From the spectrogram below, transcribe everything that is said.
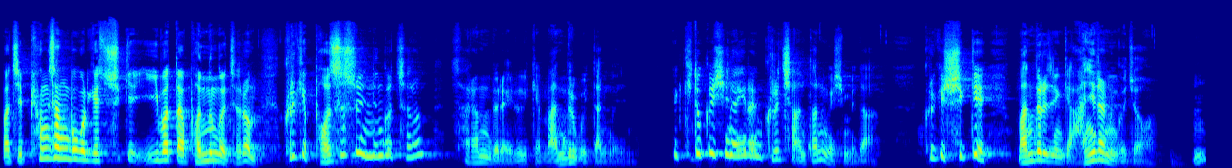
마치 평상복을 이렇게 쉽게 입었다가 벗는 것처럼 그렇게 벗을 수 있는 것처럼 사람들을 이렇게 만들고 있다는 거예요. 기독교 신앙이란 그렇지 않다는 것입니다. 그렇게 쉽게 만들어진 게 아니라는 거죠. 음?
